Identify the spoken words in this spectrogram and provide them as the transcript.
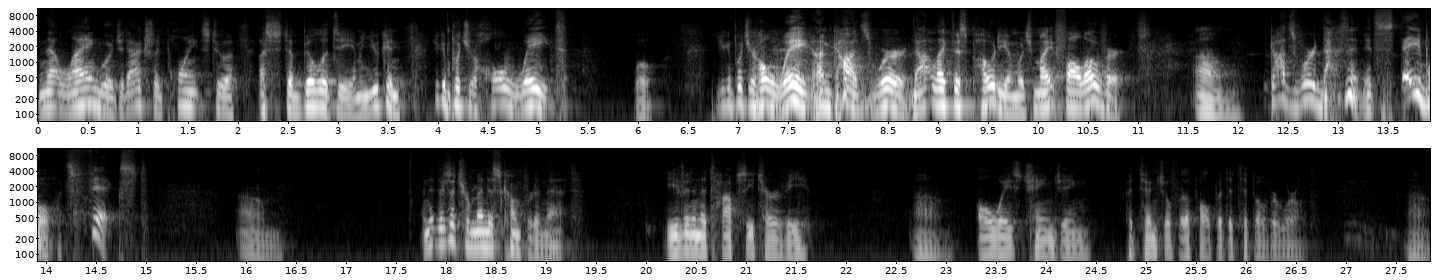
In that language, it actually points to a, a stability. I mean, you can, you can put your whole weight, whoa, you can put your whole weight on God's word, not like this podium, which might fall over. Um, God's word doesn't. It's stable, it's fixed. Um, and there's a tremendous comfort in that, even in the topsy turvy, um, always changing potential for the pulpit to tip over world. Um,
